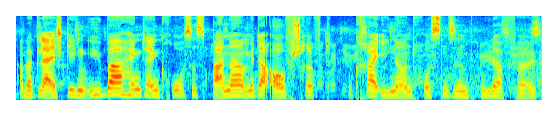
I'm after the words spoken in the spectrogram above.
Aber gleich gegenüber hängt ein großes Banner mit der Aufschrift Ukrainer und Russen sind Brüdervölker.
